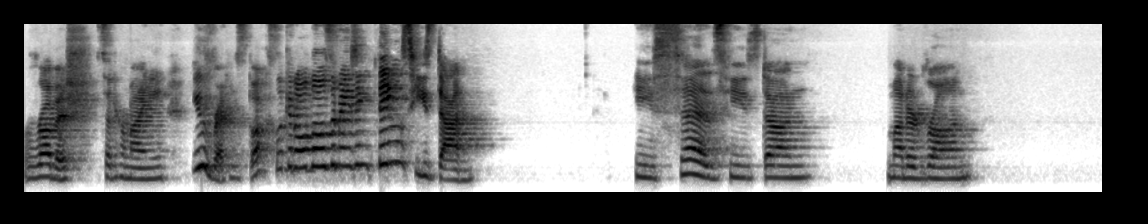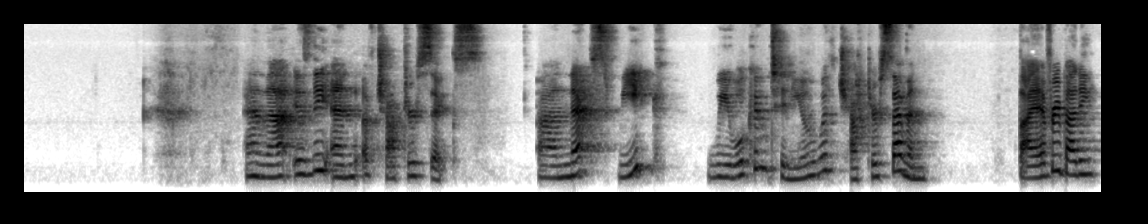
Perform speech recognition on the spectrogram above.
Rubbish, said Hermione. You've read his books. Look at all those amazing things he's done. He says he's done, muttered Ron. And that is the end of chapter six. Uh, next week, we will continue with chapter seven. Bye, everybody.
